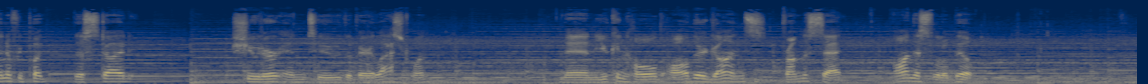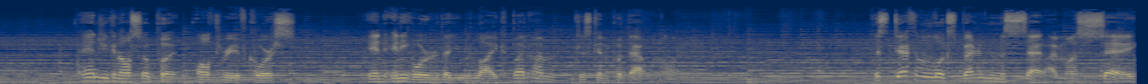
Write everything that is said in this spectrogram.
then if we put the stud shooter into the very last one, then you can hold all their guns from the set on this little build. And you can also put all three, of course, in any order that you would like, but I'm just going to put that one on. This definitely looks better than the set, I must say.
